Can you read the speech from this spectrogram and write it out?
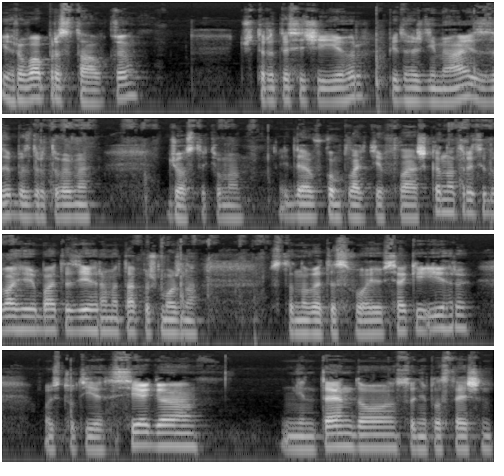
Ігрова приставка 4000 ігор під HDMI з бездротовими джойстиками. Йде в комплекті флешка на 32 ГБ з іграми. Також можна встановити свої всякі ігри. Ось тут є Sega, Nintendo, Sony PlayStation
